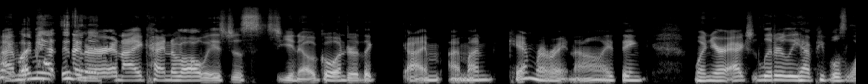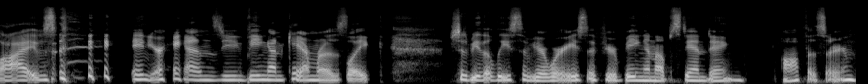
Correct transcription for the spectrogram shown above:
I'm a I mean, pet isn't it- and I kind of always just you know go under the. I'm I'm on camera right now. I think when you're actually literally have people's lives in your hands, you being on camera is like should be the least of your worries if you're being an upstanding officer.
